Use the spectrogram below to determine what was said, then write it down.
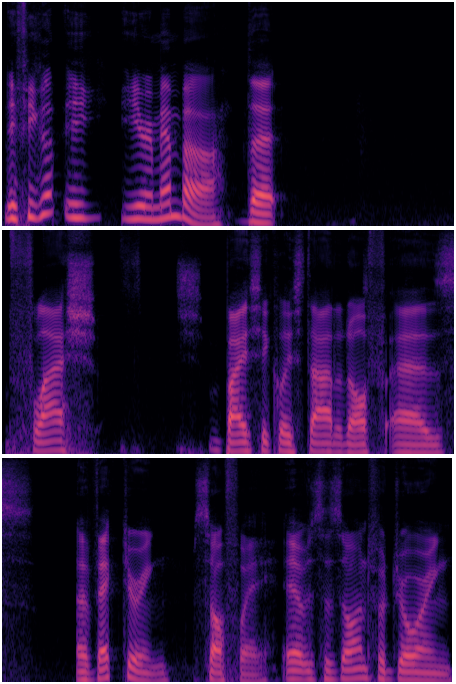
if you got you, you remember that Flash basically started off as a vectoring software. It was designed for drawing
